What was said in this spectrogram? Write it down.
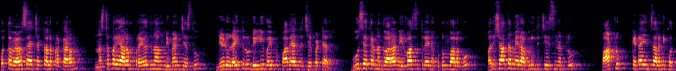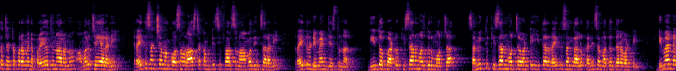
కొత్త వ్యవసాయ చట్టాల ప్రకారం నష్టపరిహారం ప్రయోజనాలను డిమాండ్ చేస్తూ నేడు రైతులు ఢిల్లీ వైపు పాదయాత్ర చేపట్టారు. భూసేకరణ ద్వారా నిర్వాసితులైన కుటుంబాలకు పది శాతం మేర అభివృద్ధి చేసినట్లు పాట్లు కేటాయించాలని కొత్త చట్టపరమైన ప్రయోజనాలను అమలు చేయాలని రైతు సంక్షేమం కోసం రాష్ట్ర కమిటీ సిఫార్సును ఆమోదించాలని రైతులు డిమాండ్ చేస్తున్నారు. దీంతో పాటు కిసాన్ మజ్దూర్ మోర్చా సంయుక్త కిసాన్ మోర్చా వంటి ఇతర రైతు సంఘాలు కనీస మద్దతు ధర వంటి డిమాండ్ను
